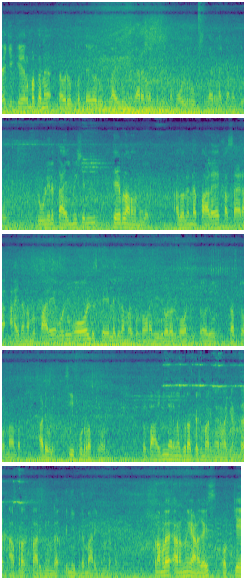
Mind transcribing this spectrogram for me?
ഉള്ളിലേക്ക് കയറുമ്പോൾ തന്നെ ഒരു പ്രത്യേക ഒരു വൈബും കാര്യങ്ങളൊക്കെ ഉണ്ട്. പിന്നെ മുകളിൽ റൂംസും കാര്യങ്ങളൊക്കെയാണ് എനിക്ക് തോന്നുന്നത്. ഉള്ളിൽ തയൽ മെഷീൻ ടേബിളാണ് നമ്മൾ അതുപോലെ തന്നെ പഴയ കസാര അതിനെ നമ്മൾ പഴയ ഒരു ഓൾഡ് സ്റ്റൈലിലേക്ക് നമ്മൾ കൊണ്ടുപോകുന്ന രീതിയിലുള്ള ഒരു ഹോട്ടൽ ഒരു റെസ്റ്റോറന്റാണ് അടിപൊളി. സീ ഫുഡ് റെസ്റ്റോറന്റ് ഇപ്പോൾ പാർക്കിങ് കാര്യങ്ങളൊക്കെ ഇവിടെ അത്യാവശ്യം പാർക്കിങ് കാര്യങ്ങളൊക്കെ ഉണ്ട്. അപ്പുറം പാർക്കിംഗ് ഉണ്ട്. പിന്നെ ഇവിടെയും പാർക്കിംഗ് ഉണ്ട് അപ്പോൾ നമ്മൾ ഇറങ്ങുകയാണ് guys okay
